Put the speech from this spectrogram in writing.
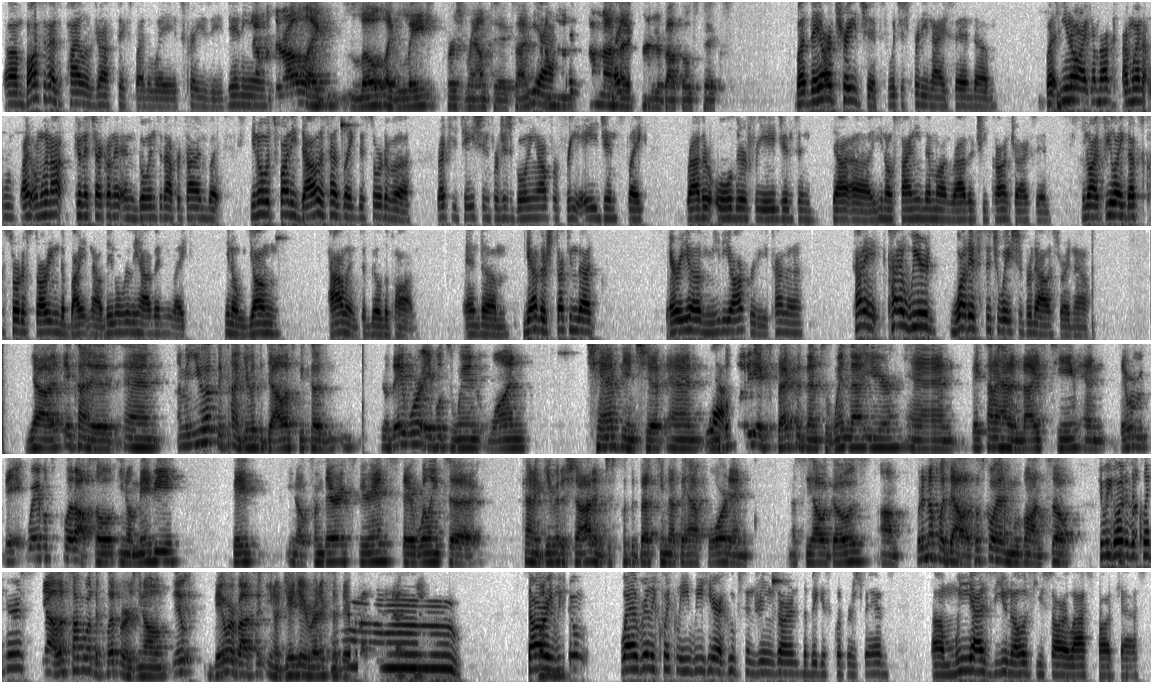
Um, Boston has a pile of draft picks, by the way. It's crazy. Danny. Yeah, but they're all like low, like late first round picks. I'm, yeah, I'm not, I'm not like, that excited about those picks. But they are trade chips, which is pretty nice. And um, but you know, like, I'm not, I'm gonna, I'm not gonna check on it and go into that for time. But you know, it's funny. Dallas has like this sort of a reputation for just going out for free agents, like rather older free agents and uh, you know signing them on rather cheap contracts and you know I feel like that's sort of starting to bite now. They don't really have any like you know young talent to build upon, and um, yeah, they're stuck in that area of mediocrity. Kind of, kind of, kind of weird. What if situation for Dallas right now? Yeah, it kind of is, and I mean you have to kind of give it to Dallas because you know they were able to win one championship, and yeah. nobody expected them to win that year. And they kind of had a nice team, and they were they were able to pull it off. So you know maybe they you know from their experience they're willing to kind of give it a shot and just put the best team that they have forward and you know, see how it goes. Um, but enough with Dallas. Let's go ahead and move on. So. Do we go to the Clippers? Yeah, let's talk about the Clippers. You know, it, they were about to. You know, JJ Redick said they were about to. Sorry, we don't. Well, really quickly, we here at Hoops and Dreams aren't the biggest Clippers fans. Um, we, as you know, if you saw our last podcast,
